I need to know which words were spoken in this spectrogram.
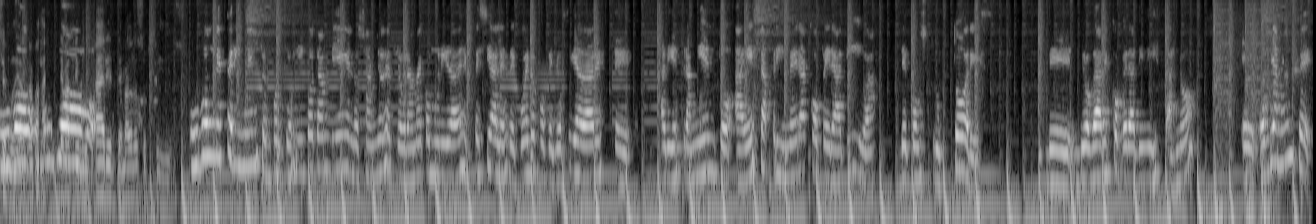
se pudiera trabajar el tema tributario, el tema de los subsidios. Hubo un experimento en Puerto Rico también en los años del programa de comunidades especiales, recuerdo porque yo fui a dar este adiestramiento a esa primera cooperativa de constructores de, hogares cooperativistas, ¿no? Eh, obviamente,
